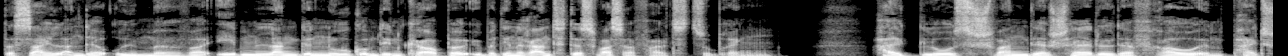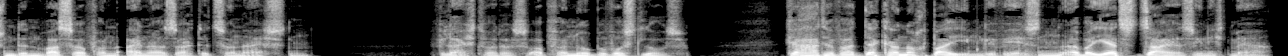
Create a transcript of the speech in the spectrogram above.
Das Seil an der Ulme war eben lang genug, um den Körper über den Rand des Wasserfalls zu bringen. Haltlos schwang der Schädel der Frau im peitschenden Wasser von einer Seite zur nächsten. Vielleicht war das Opfer nur bewusstlos. Gerade war Decker noch bei ihm gewesen, aber jetzt sah er sie nicht mehr.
